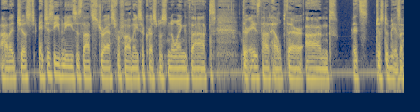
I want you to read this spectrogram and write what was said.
and it just it just even eases that stress for families at Christmas, knowing that there is that help there, and it's just amazing.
